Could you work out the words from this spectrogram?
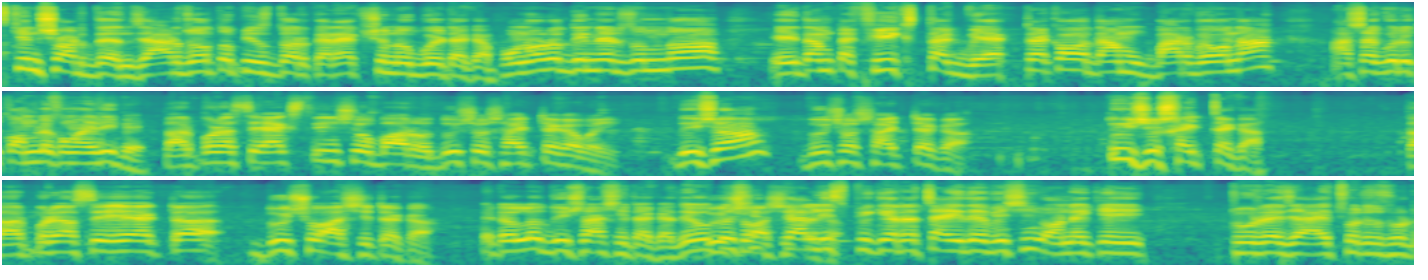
স্ক্রিনশট দেন যার যত পিস দরকার একশো নব্বই টাকা। পনেরো দিনের জন্য এই দামটা ফিক্স থাকবে। এক টাকাও দাম বাড়বেও না। আশা করি কমলে কমাই দিবে। তারপর আছে এক্স তিনশো বারো দুইশো ষাট টাকা ভাই। দুইশো? দুইশো ষাট টাকা। দুইশো ষাট টাকা। তারপরে আছে এ একটা দুইশো আশি টাকা। এটা হলো দুইশো আশি টাকা। যেহেতু 280 শীতকাল। স্পিকারের চাহিদা বেশি অনেকেই ট্যুরে যায় ছোট ছোট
